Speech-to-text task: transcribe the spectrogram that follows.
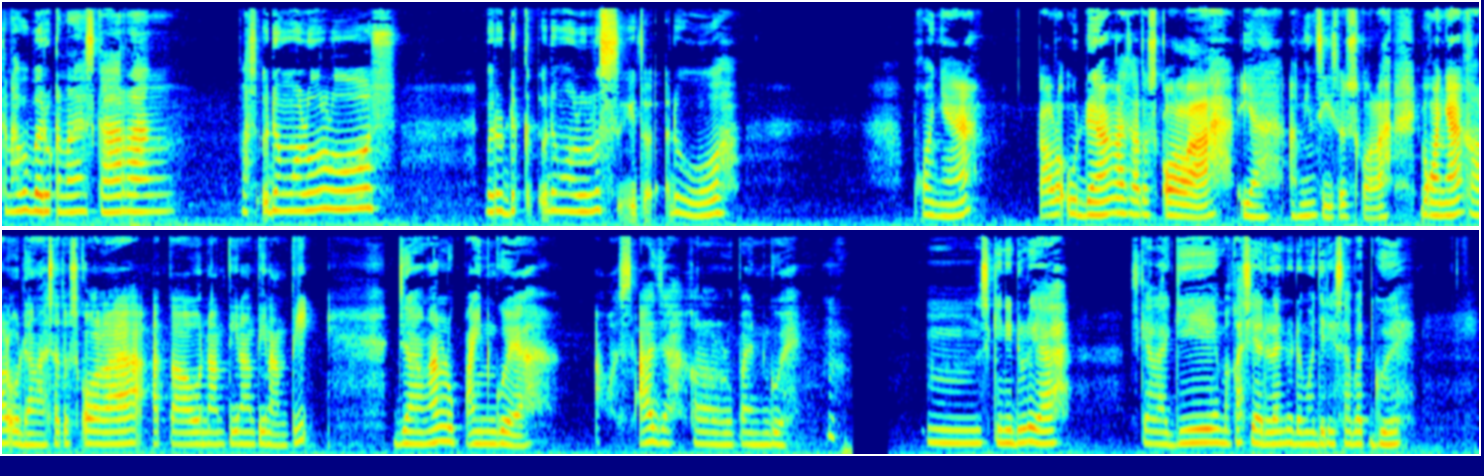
kenapa baru kenalnya sekarang? Pas udah mau lulus. Baru deket udah mau lulus gitu. Aduh pokoknya kalau udah nggak satu sekolah ya amin sih satu sekolah. Pokoknya kalau udah nggak satu sekolah atau nanti nanti nanti jangan lupain gue ya. Awas aja kalau lupain gue. Hmm segini dulu ya. Sekali lagi makasih Adeline udah mau jadi sahabat gue.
